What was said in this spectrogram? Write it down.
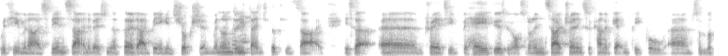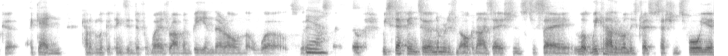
with Humanize the insight innovation the third eye being instruction when underneath right. that instruction side is that um, creative behaviors we've also done insight training so kind of getting people um, to look at again kind of look at things in different ways rather than be in their own little worlds within yeah. that space so we step into a number of different organizations to say, look, we can either run these creative sessions for you,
